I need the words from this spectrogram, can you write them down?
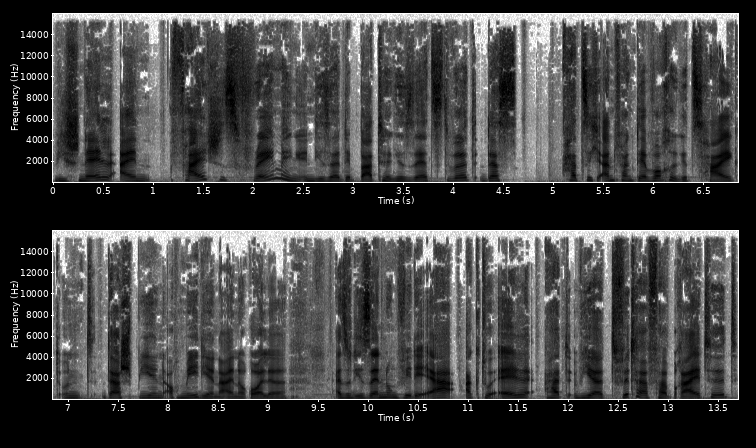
Wie schnell ein falsches Framing in dieser Debatte gesetzt wird, das hat sich Anfang der Woche gezeigt und da spielen auch Medien eine Rolle. Also die Sendung WDR aktuell hat via Twitter verbreitet,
